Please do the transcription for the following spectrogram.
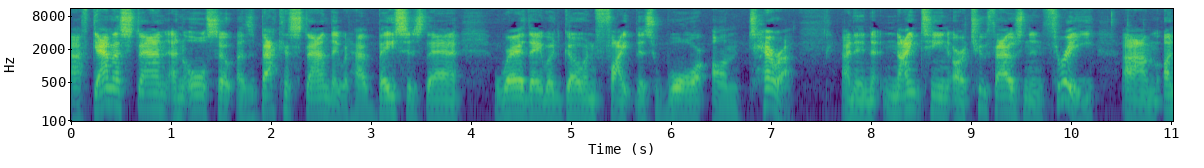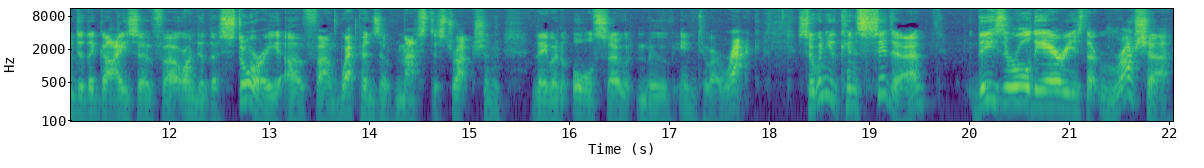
Afghanistan and also Uzbekistan. They would have bases there where they would go and fight this war on terror. And in 19 or 2003, um, under the guise of, uh, or under the story of um, weapons of mass destruction, they would also move into Iraq. So when you consider these are all the areas that Russia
